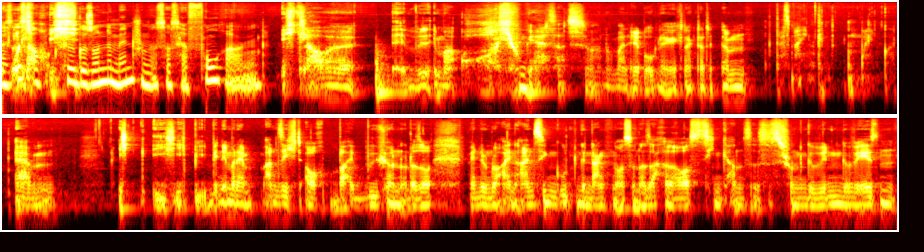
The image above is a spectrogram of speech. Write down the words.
Das ist ich- auch ich- für gesunde Menschen ist das hervorragend. Ich glaube äh, immer, oh Junge, das hat noch mein Ellbogen, der geknackt hat. Ähm, Das mein, oh mein Gott. ähm, ich, ich, ich bin immer der Ansicht, auch bei Büchern oder so, wenn du nur einen einzigen guten Gedanken aus so einer Sache rausziehen kannst, ist es schon ein Gewinn gewesen.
